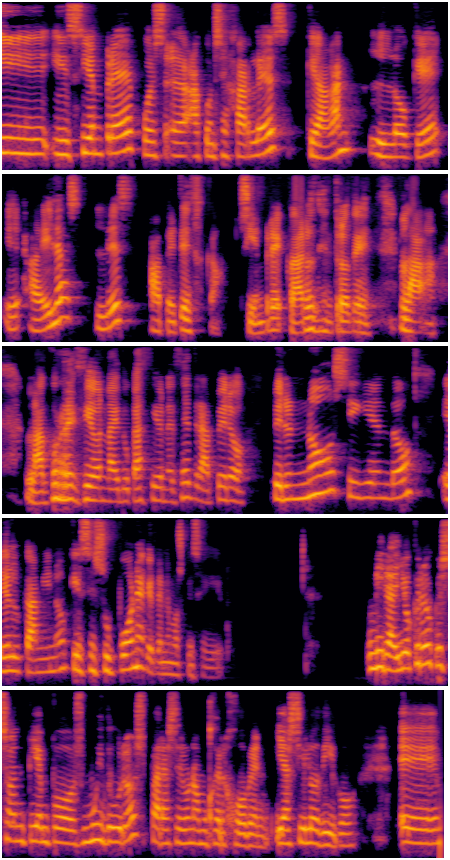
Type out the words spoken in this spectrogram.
Y, siempre, pues, eh, aconsejarles que hagan lo que a ellas les apetezca. Siempre, claro, dentro de la, la corrección, la educación, etcétera. Pero pero no siguiendo el camino que se supone que tenemos que seguir. Mira, yo creo que son tiempos muy duros para ser una mujer joven, y así lo digo. Eh,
